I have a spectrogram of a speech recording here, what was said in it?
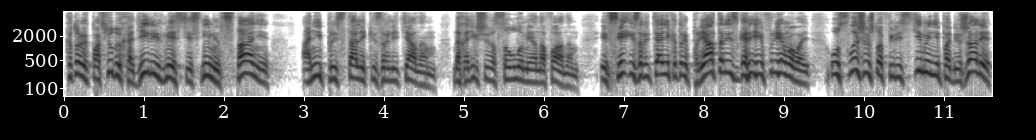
которые повсюду ходили вместе с ними в стане, они пристали к израильтянам, находившимся Саулом и Анафаном. И все израильтяне, которые прятались в горе Ефремовой, услышали, что филистимляне побежали,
